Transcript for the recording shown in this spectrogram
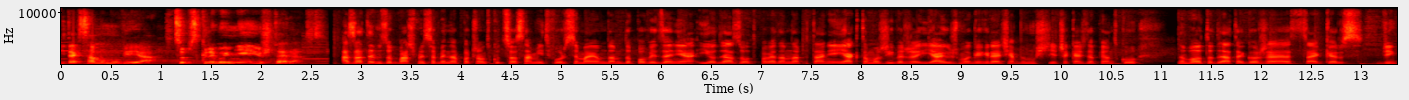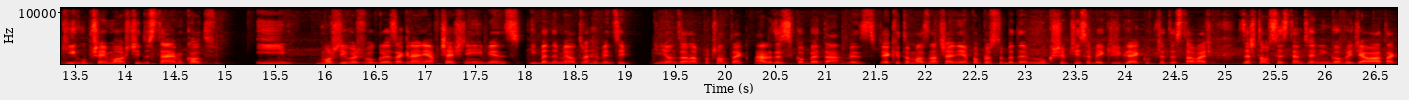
I tak samo mówię ja. Subskrybuj mnie już teraz. A zatem zobaczmy sobie na początku, co sami twórcy mają nam do powiedzenia. I od razu odpowiadam na pytanie, jak to możliwe, że ja już mogę grać, a wy musicie czekać do piątku? No bo to dlatego, że Strikers dzięki ich uprzejmości dostałem kod i możliwość w ogóle zagrania wcześniej, więc i będę miał trochę więcej pieniądza na początek, ale to jest tylko beta, więc jakie to ma znaczenie? Po prostu będę mógł szybciej sobie jakichś grajków przetestować. Zresztą system treningowy działa tak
